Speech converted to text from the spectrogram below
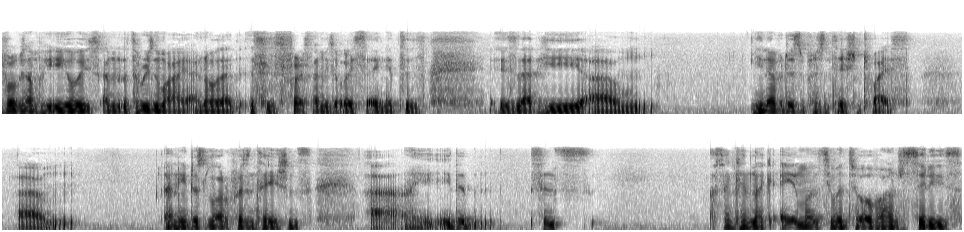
for example he always and the reason why I know that this is the first time he's always saying it is is that he um, he never does a presentation twice um, and he does a lot of presentations. Uh, he, he, did since I think in like eight months he went to over 100 cities,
